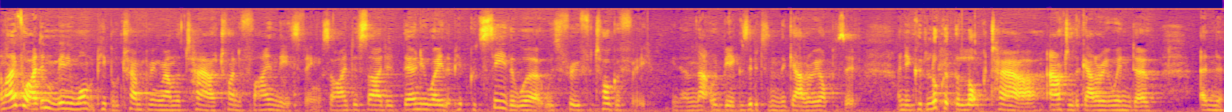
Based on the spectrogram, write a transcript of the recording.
and I thought I didn't really want people tramping around the tower trying to find these things. So I decided the only way that people could see the work was through photography. You know, and that would be exhibited in the gallery opposite. And you could look at the locked tower out of the gallery window and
